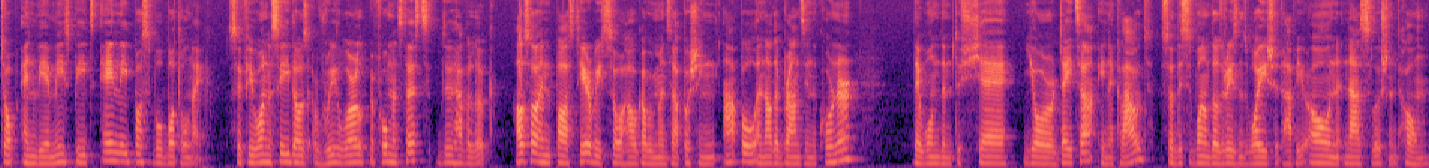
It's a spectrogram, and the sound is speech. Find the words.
top NVMe speeds, any possible bottleneck. So if you want to see those real world performance tests, do have a look. Also in past year, we saw how governments are pushing Apple and other brands in the corner they want them to share your data in a cloud. So this is one of those reasons why you should have your own NAS solution at home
